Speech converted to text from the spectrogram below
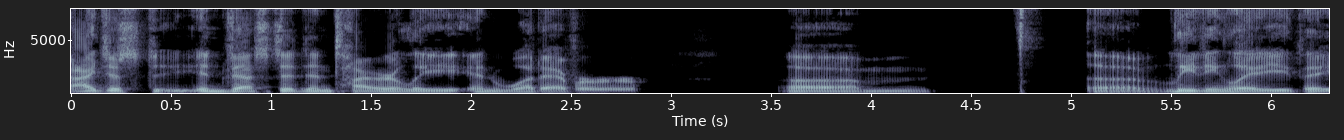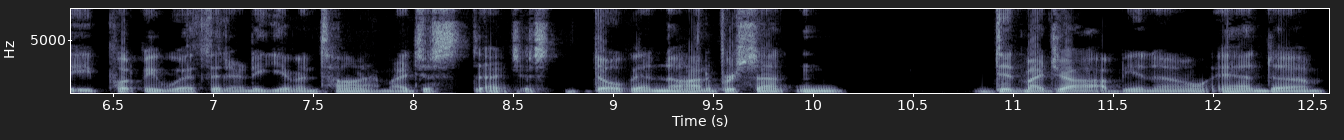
I just invested entirely in whatever, um, uh, leading lady they put me with at any given time. I just, I just dove in 100% and did my job, you know, and um,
